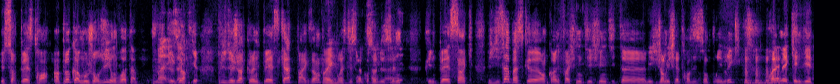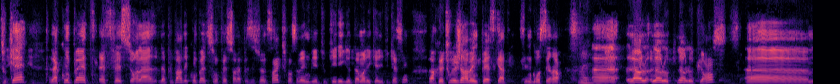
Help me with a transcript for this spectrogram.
que sur PS3. Un peu comme aujourd'hui, on voit, tu as plus, Ouais, de joueurs qui... plus de joueurs qui ont une PS4, par exemple, pour rester sur la console de. Sony, qu'une PS5. Je dis ça parce que, encore une fois, je fais une petite, je fais une petite euh, Jean-Michel transition pour Ibrick. Le problème avec NBA 2K, la compète, elle se fait sur la. La plupart des compètes sont faites sur la PlayStation 5. Je pense à la NBA 2K League, notamment les qualifications. Alors que tous les joueurs avaient une PS4. C'est une grosse erreur. Ouais. Euh, là, là, là, en l'occurrence, euh,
